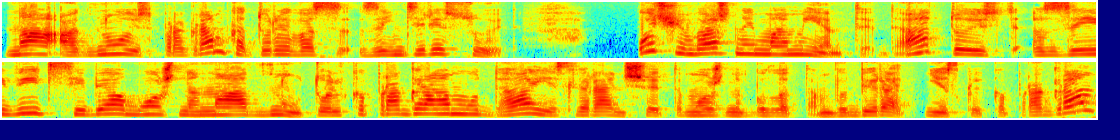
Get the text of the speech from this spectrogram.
на одну из программ, которая вас заинтересует. Очень важные моменты, да, то есть заявить себя можно на одну только программу, да, если раньше это можно было там выбирать несколько программ,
